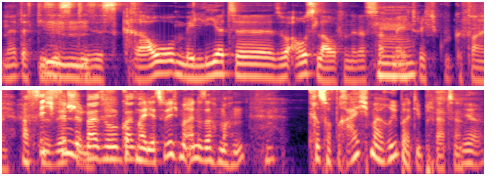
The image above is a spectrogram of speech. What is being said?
Ne, dass dieses, Mhm. dieses grau melierte, so auslaufende, das hat mir echt richtig gut gefallen. Was ich finde schön. bei so, Guck mal, jetzt will ich mal eine Sache machen. Christoph, reich mal rüber die Platte. Ja.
